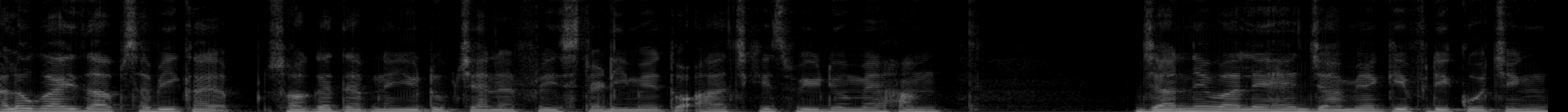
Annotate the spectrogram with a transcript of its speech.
हेलो गाइस, आप सभी का स्वागत है अपने यूट्यूब चैनल फ्री स्टडी में। तो आज की इस वीडियो में हम जानने वाले हैं जामिया की फ्री कोचिंग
